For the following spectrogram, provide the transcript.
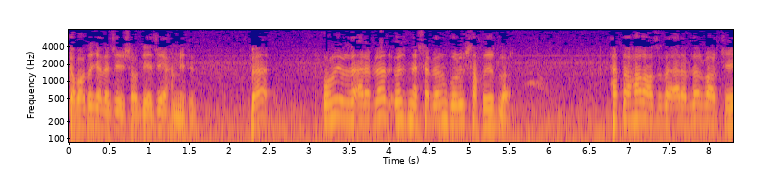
Qabaqda gələcək inşallah, deyəcək əhəmmiyyətin. Və ona görə də ərəblər öz nəsəblərini qoruyub saxlayırdılar. Hətta hal-hazırda ərəblər var ki,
